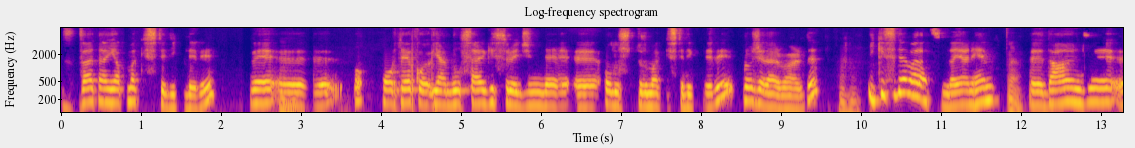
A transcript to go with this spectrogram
zaten yapmak istedikleri ve e, ortaya koy yani bu sergi sürecinde e, oluşturmak istedikleri projeler vardı. Hı hı. İkisi de var aslında yani hem e, daha önce e,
